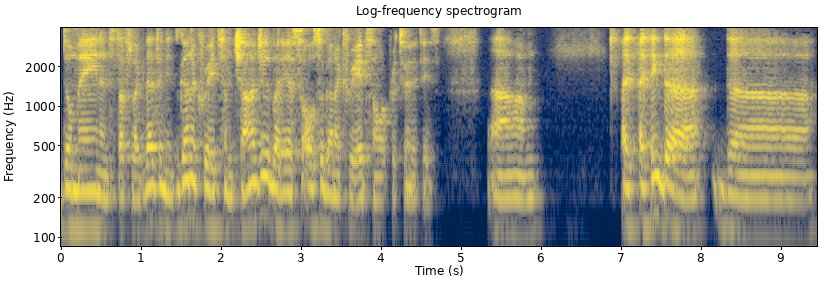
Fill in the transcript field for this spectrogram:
domain and stuff like that. And it's going to create some challenges, but it's also going to create some opportunities. Um, I, I think the the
